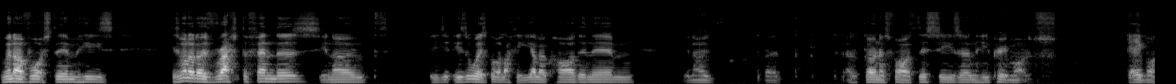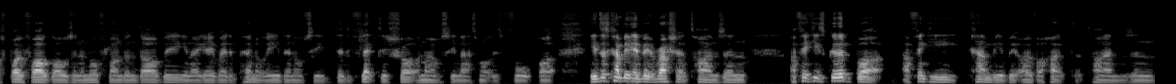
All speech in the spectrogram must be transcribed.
when I've watched him, he's he's one of those rash defenders. You know, he, he's always got like a yellow card in him. You know, uh, going as far as this season, he pretty much gave us both our goals in the North London derby. You know, gave away the penalty, then obviously the deflected shot, and obviously that's not his fault. But he just can be a bit rash at times, and I think he's good, but I think he can be a bit overhyped at times. And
